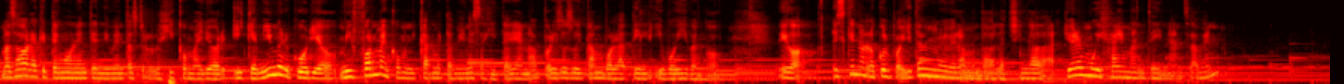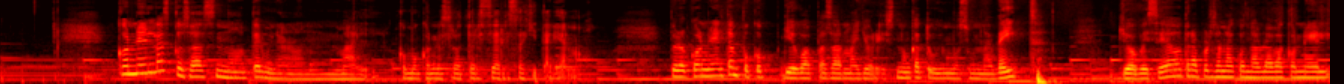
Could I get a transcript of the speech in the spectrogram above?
Más ahora que tengo un entendimiento astrológico mayor y que mi Mercurio, mi forma de comunicarme también es sagitariana, por eso soy tan volátil y voy y vengo. Digo, es que no lo culpo, yo también me hubiera mandado a la chingada. Yo era muy high maintenance, ¿saben? Con él las cosas no terminaron mal, como con nuestro tercer sagitariano pero con él tampoco llegó a pasar mayores. Nunca tuvimos una date. Yo besé a otra persona cuando hablaba con él.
